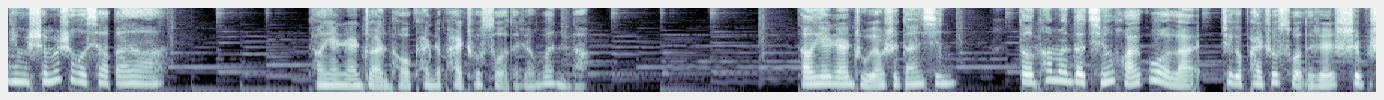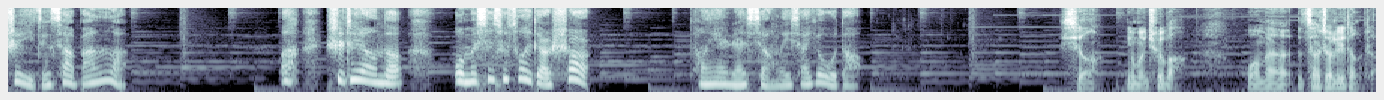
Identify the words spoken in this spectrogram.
你们什么时候下班啊？唐嫣然转头看着派出所的人问道。唐嫣然主要是担心，等他们的秦淮过来，这个派出所的人是不是已经下班了？啊，是这样的，我们先去做一点事儿。唐嫣然想了一下，又道：“行。”你们去吧，我们在这里等着。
